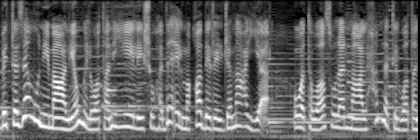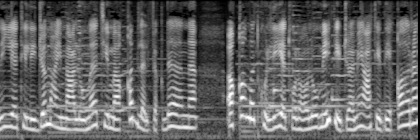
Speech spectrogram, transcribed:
بالتزامن مع اليوم الوطني لشهداء المقابر الجماعية وتواصلا مع الحملة الوطنية لجمع معلومات ما قبل الفقدان أقامت كلية العلوم في جامعة ذقار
